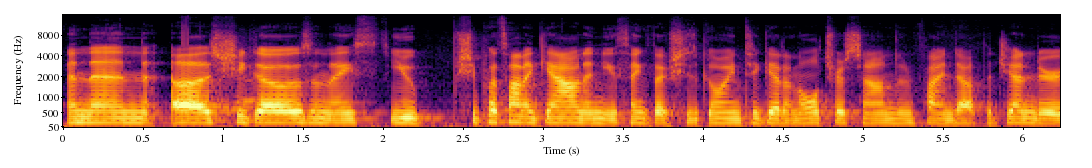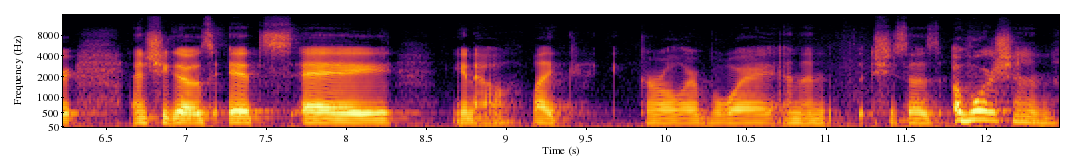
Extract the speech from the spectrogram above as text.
And then uh, she goes and they you she puts on a gown and you think that she's going to get an ultrasound and find out the gender and she goes it's a you know like girl or boy and then she says abortion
